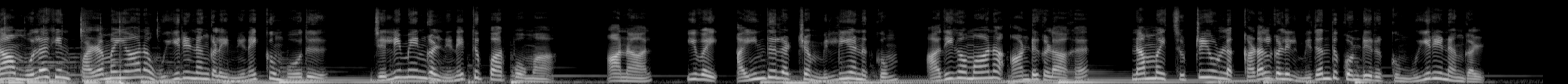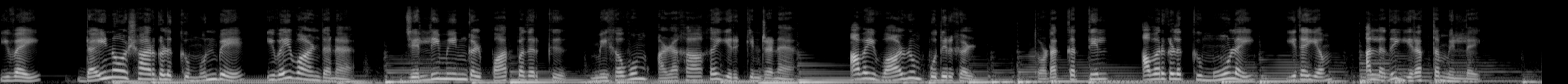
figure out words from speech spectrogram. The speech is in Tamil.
நாம் உலகின் பழமையான உயிரினங்களை நினைக்கும்போது ஜெல்லிமீன்கள் நினைத்துப் பார்ப்போமா? ஆனால் இவை ஐந்து லட்சம் மில்லியனுக்கும் அதிகமான ஆண்டுகளாக நம்மைச் சுற்றியுள்ள கடல்களில் மிதந்து கொண்டிருக்கும் உயிரினங்கள். இவை டைனோஷார்களுக்கு முன்பே இவை வாழ்ந்தன. ஜெல்லி மீன்கள் பார்ப்பதற்கு மிகவும் அழகாக இருக்கின்றன. அவை வாழும் புதிர்கள். தொடக்கத்தில் அவர்களுக்கு மூளை இதயம் அல்லது இரத்தம் இல்லை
